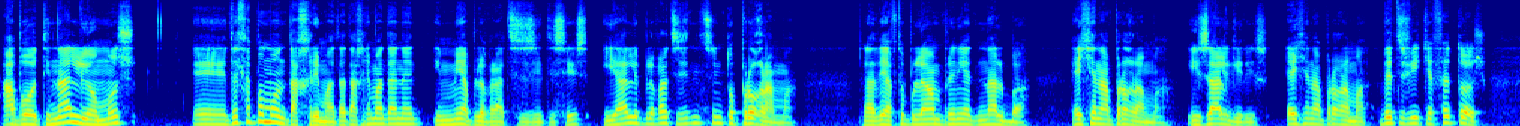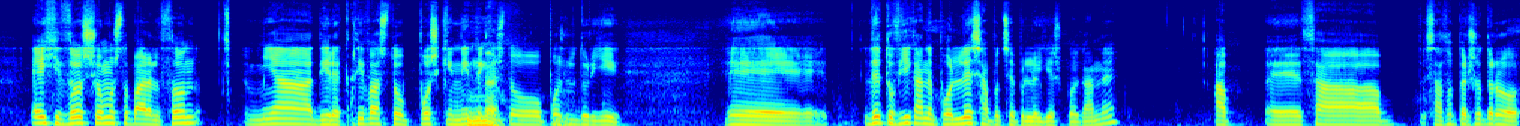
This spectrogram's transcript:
Από την άλλη όμως, ε, δεν θα πω μόνο τα χρήματα. Τα χρήματα είναι η μία πλευρά της συζήτησης. Η άλλη πλευρά της συζήτησης είναι το πρόγραμμα. Δηλαδή αυτό που λέγαμε πριν για την Άλμπα. Έχει ένα πρόγραμμα. Η Ζάλγκηρη έχει ένα πρόγραμμα. Δεν της βγήκε φέτος. Έχει δώσει όμως στο παρελθόν μια διρεκτίβα στο πώς κινείται Ναι. και στο πώς λειτουργεί. Ε, δεν του βγήκανε πολλές από τις επιλογές που έκανε. Α, ε, θα σταθώ περισσότερο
